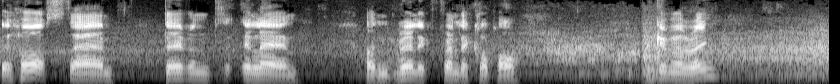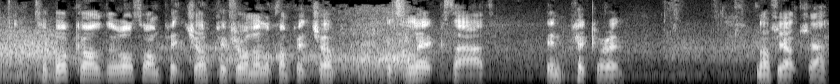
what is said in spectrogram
The host, um, Dave and Elaine, a really friendly couple. Give them a ring to book or they're also on PitchUp if you want to look on PitchUp. It's Lakeside in Pickering, North Yorkshire.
